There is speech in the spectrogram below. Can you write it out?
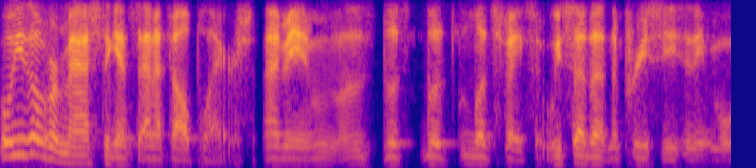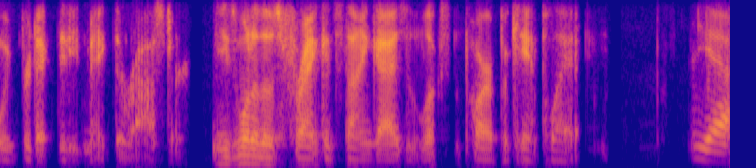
well, he's overmatched against NFL players. I mean, let's let's let's face it. We said that in the preseason, even when we predicted he'd make the roster. He's one of those Frankenstein guys that looks the part but can't play it. Yeah,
